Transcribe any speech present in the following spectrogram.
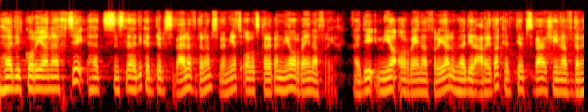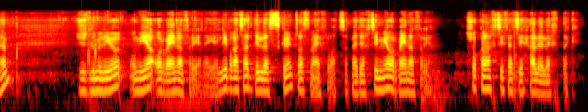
هذه الكوريانا أختي هاد السلسلة هذه كدير ب 7000 درهم 700 أورو تقريبا 140 الف ريال. هذه 140 الف ريال وهذه العريضة كدير ب 27000 درهم جوج المليون و 140 الف ريال. هي اللي بغاتها دير لها ال screen تواصل معايا في الواتساب. هذه أختي 140 الف ريال. شكرا أختي فاتحة لاله خدك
